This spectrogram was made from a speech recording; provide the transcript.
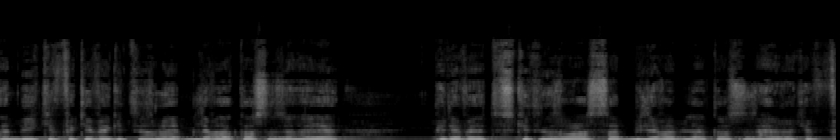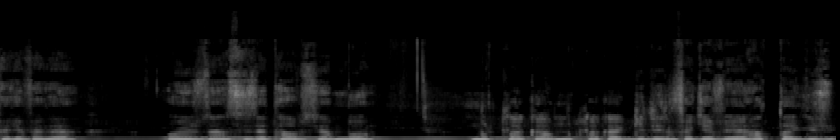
yani bir iki FGF'ye gittiniz mi bir level atlarsınız yani. Hele PDF'de disketiniz varsa bir level bile atlarsınız her FGF'de. O yüzden size tavsiyem bu. Mutlaka mutlaka gidin FGF'ye. Hatta 100,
